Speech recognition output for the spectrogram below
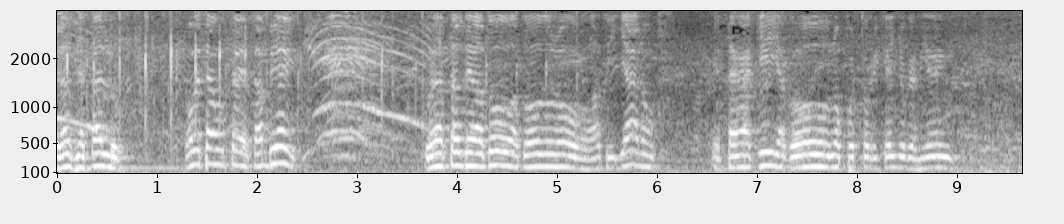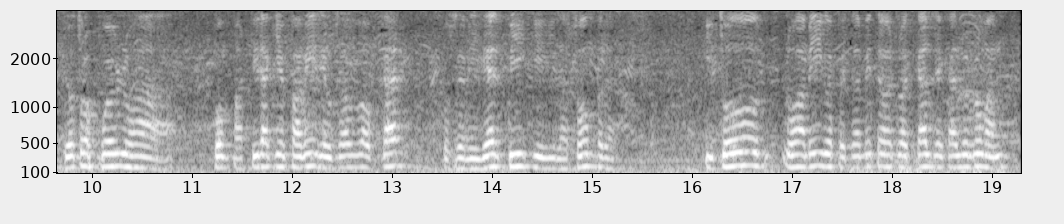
Gracias, Carlos. ¿Cómo están ustedes? ¿Están bien? Buenas tardes a todos, a todos los atillanos que están aquí y a todos los puertorriqueños que vienen de otros pueblos a compartir aquí en familia. Un saludo a Oscar, José Miguel Piqui y La Sombra y todos los amigos, especialmente a nuestro alcalde Carlos Román.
